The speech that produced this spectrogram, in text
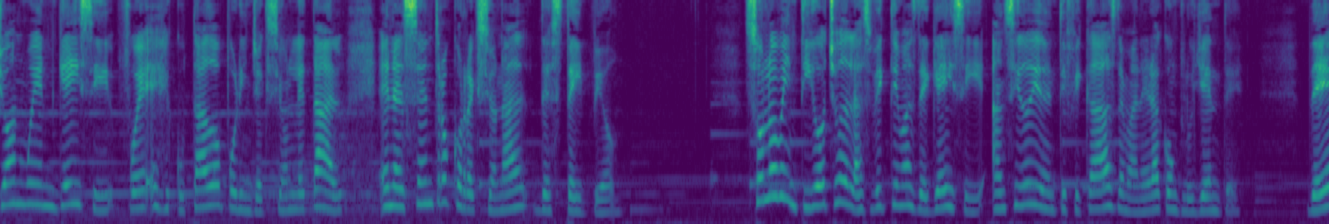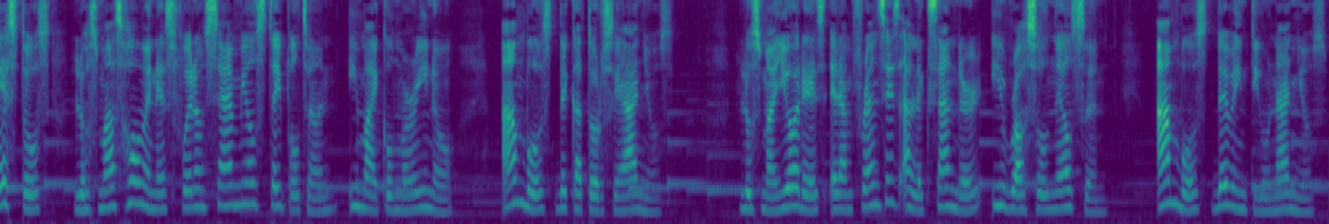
John Wayne Gacy fue ejecutado por inyección letal en el Centro Correccional de Stateville. Solo 28 de las víctimas de Gacy han sido identificadas de manera concluyente. De estos, los más jóvenes fueron Samuel Stapleton y Michael Marino, ambos de 14 años. Los mayores eran Francis Alexander y Russell Nelson, ambos de 21 años.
